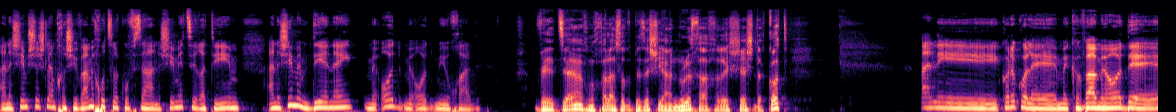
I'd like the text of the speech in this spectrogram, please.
אנשים שיש להם חשיבה מחוץ לקופסה, אנשים יצירתיים, אנשים עם DNA מאוד מאוד מיוחד. ואת זה אנחנו נוכל לעשות בזה שיענו לך אחרי שש דקות? אני קודם כל אה, מקווה מאוד אה,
